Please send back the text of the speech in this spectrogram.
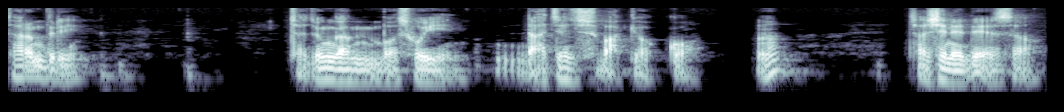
사람들이 자존감 뭐 소위 낮을 수밖에 없고 어? 자신에 대해서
